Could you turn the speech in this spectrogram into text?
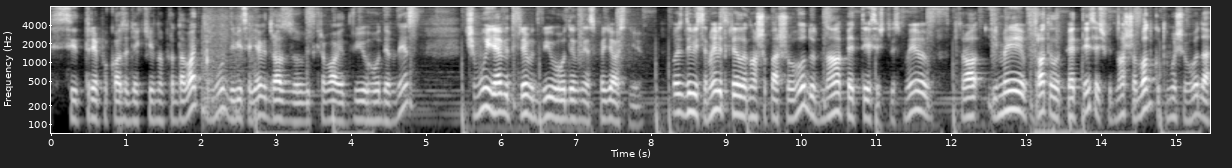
Всі три показують активно продавати, тому дивіться, я відразу відкриваю дві угоди вниз. Чому я відкрив дві угоди вниз? Пояснюю. Ось дивіться, ми відкрили нашу першу угоду на 5000. Тобто ми втра... І ми втратили 5000 від нашого банку, тому що угода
